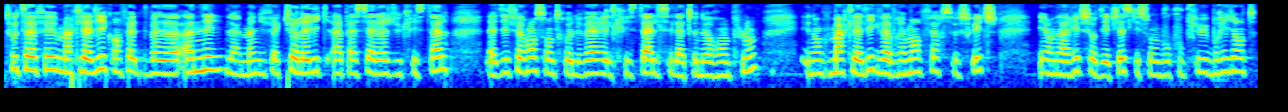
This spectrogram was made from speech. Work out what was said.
Tout à fait. Marc Lalique, en fait, va amener la manufacture Lalique à passer à l'âge du cristal. La différence entre le verre et le cristal, c'est la teneur en plomb. Et donc, Marc Lalique va vraiment faire ce switch. Et on arrive sur des pièces qui sont beaucoup plus brillantes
